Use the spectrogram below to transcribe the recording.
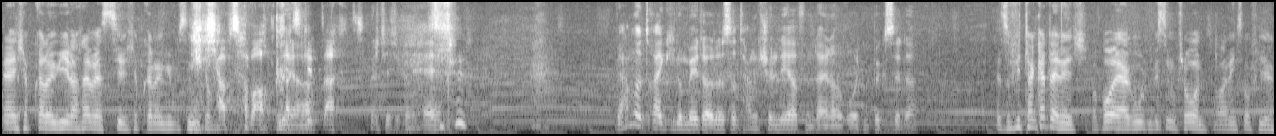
Ja, ich habe gerade irgendwie gedacht, da wäre Ziel. Ich habe gerade irgendwie ein bisschen Ich hab's aber auch Ja. krass gedacht. Ich dachte gerade, hä? Wir haben nur drei Kilometer, da ist der Tank schon leer von deiner roten Büchse da. Ja, so viel Tank hat er nicht. Obwohl, ja gut, ein bisschen schon, aber nicht so viel.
